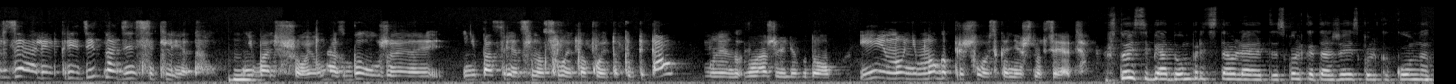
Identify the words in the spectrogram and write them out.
мы взяли кредит на 10 лет, небольшой. У нас был уже непосредственно свой какой-то капитал, мы вложили в дом. И, ну, немного пришлось, конечно, взять. Что из себя дом представляет? Сколько этажей, сколько комнат?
